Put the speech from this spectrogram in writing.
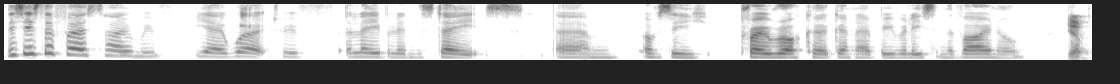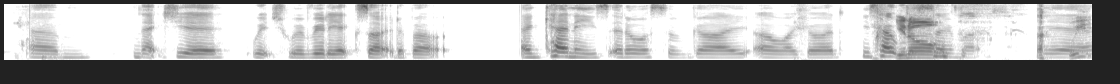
This is the first time we've yeah worked with a label in the states. Um, obviously, Pro Rock are gonna be releasing the vinyl Yep. um, next year, which we're really excited about. And Kenny's an awesome guy. Oh my god, he's helped You know, us so much. Yeah.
